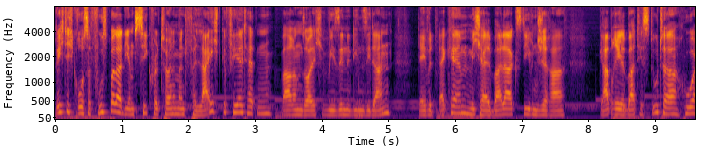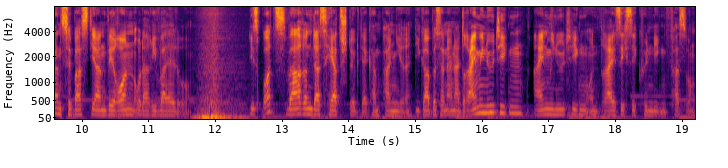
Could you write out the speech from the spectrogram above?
Richtig große Fußballer, die im Secret Tournament vielleicht gefehlt hätten, waren solche wie Zinedine Zidane, David Beckham, Michael Ballack, Steven Gerrard, Gabriel Batistuta, Juan Sebastian Veron oder Rivaldo. Die Spots waren das Herzstück der Kampagne. Die gab es in einer dreiminütigen, einminütigen und 30-sekündigen Fassung.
